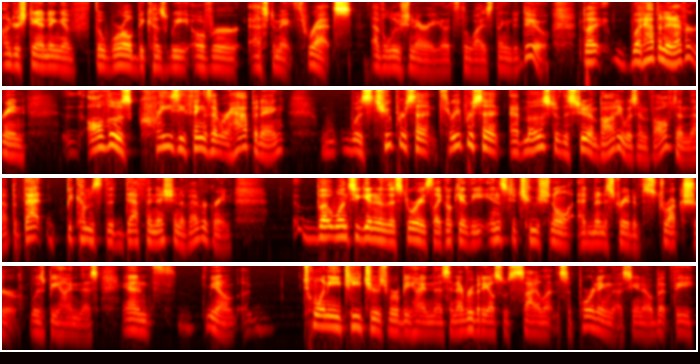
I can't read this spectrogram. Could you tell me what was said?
understanding of the world because we overestimate threats. Evolutionary that's the wise thing to do. But what happened at evergreen all those crazy things that were happening was 2% 3% at most of the student body was involved in that but that becomes the definition of evergreen but once you get into the story, it's like, okay, the institutional administrative structure was behind this. And, you know, 20 teachers were behind this and everybody else was silent and supporting this, you know, but the,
